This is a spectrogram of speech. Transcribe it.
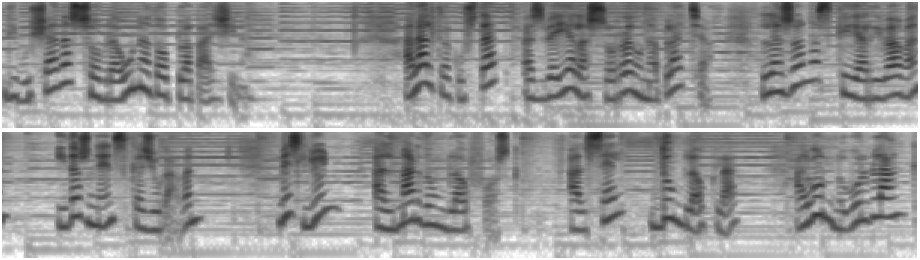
dibuixada sobre una doble pàgina. A l'altre costat es veia la sorra d'una platja, les zones que hi arribaven i dos nens que jugaven. Més lluny, el mar d'un blau fosc el cel d'un blau clar, algun núvol blanc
